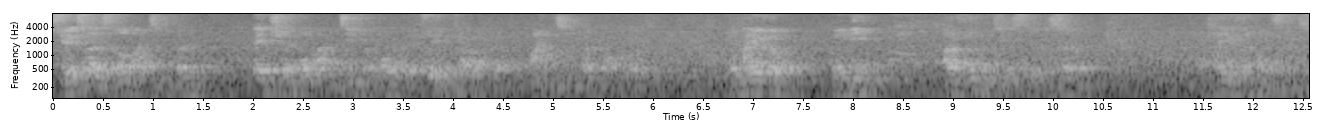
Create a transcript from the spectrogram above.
学测的时候满级分，被全国版的记者封为最漂亮的满级分宝贝，因为她拥有美丽，她的父母亲是医生，她也很好的成绩，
